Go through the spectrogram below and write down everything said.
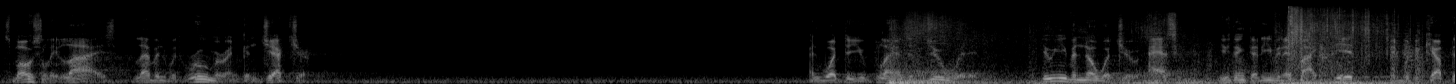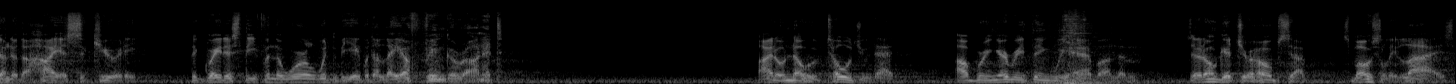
It's mostly lies, leavened with rumor and conjecture. And what do you plan to do with it? Do you even know what you're asking? You think that even if I did, it would be kept under the highest security? The greatest thief in the world wouldn't be able to lay a finger on it. I don't know who told you that. I'll bring everything we have on them. So don't get your hopes up. It's mostly lies,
